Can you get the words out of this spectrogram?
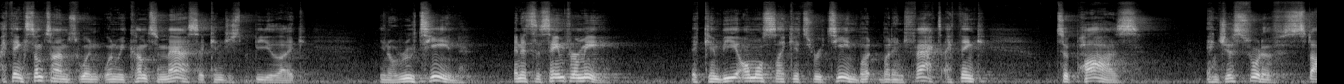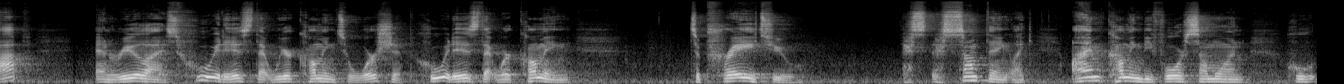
I think sometimes when, when we come to Mass, it can just be like, you know, routine. And it's the same for me. It can be almost like it's routine, but, but in fact, I think to pause and just sort of stop and realize who it is that we're coming to worship, who it is that we're coming to pray to. There's, there's something like I'm coming before someone who,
